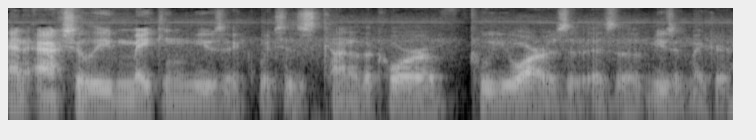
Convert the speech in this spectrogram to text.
and actually making music, which is kind of the core of who you are as a, as a music maker?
